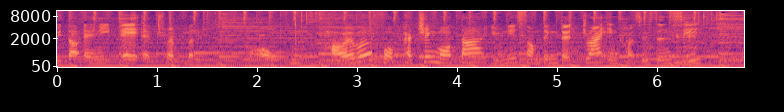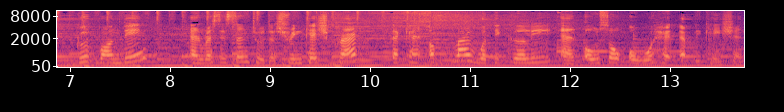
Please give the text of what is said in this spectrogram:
without any air entrapment. Wow. Mm. However, for patching mortar, you need something that dry in consistency, mm -hmm. good bonding, and resistant to the shrinkage crack that can apply vertically and also overhead application.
